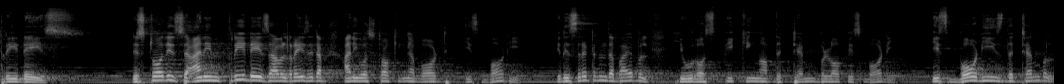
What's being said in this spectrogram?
three days. Destroy this, and in three days I will raise it up. And he was talking about his body. It is written in the Bible. He was speaking of the temple of his body. His body is the temple.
